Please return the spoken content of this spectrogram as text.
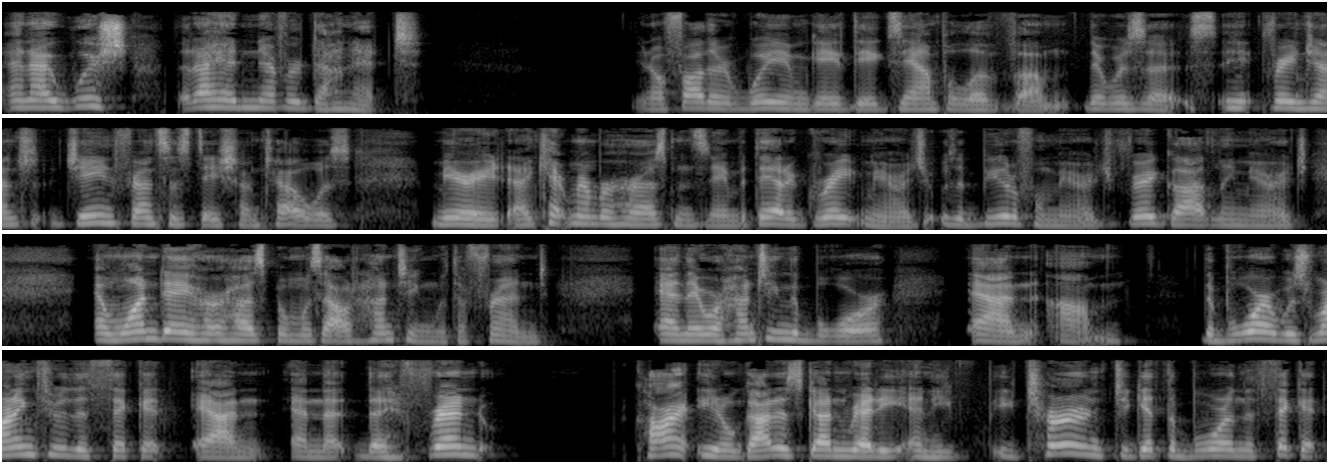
And I wish that I had never done it. You know, Father William gave the example of um, there was a Jane Frances de Chantal was married. I can't remember her husband's name, but they had a great marriage. It was a beautiful marriage, very godly marriage. And one day her husband was out hunting with a friend, and they were hunting the boar, and um, the boar was running through the thicket, and and the, the friend, car, you know, got his gun ready, and he he turned to get the boar in the thicket.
